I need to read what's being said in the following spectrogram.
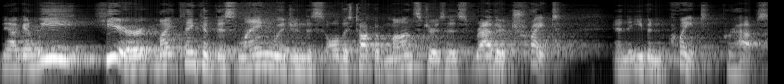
Now again, we here might think of this language and this, all this talk of monsters as rather trite and even quaint, perhaps.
